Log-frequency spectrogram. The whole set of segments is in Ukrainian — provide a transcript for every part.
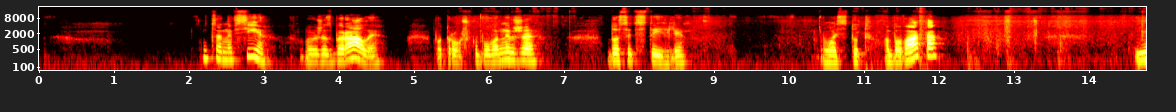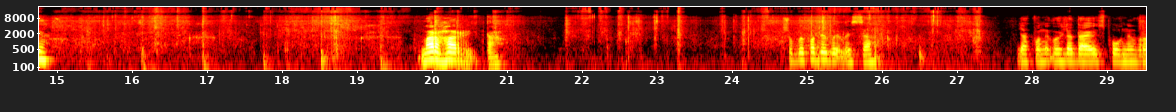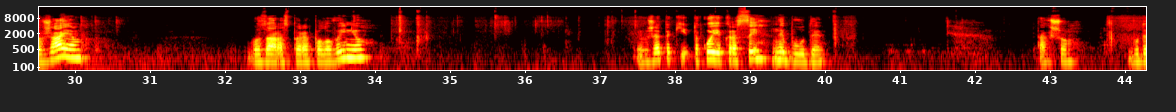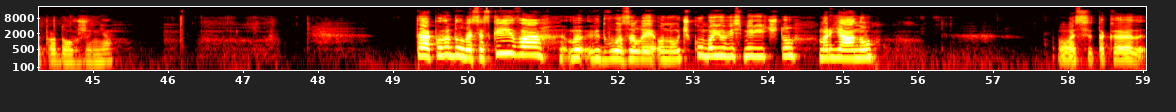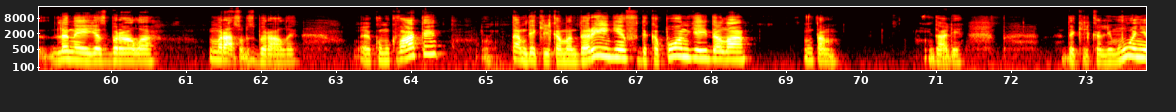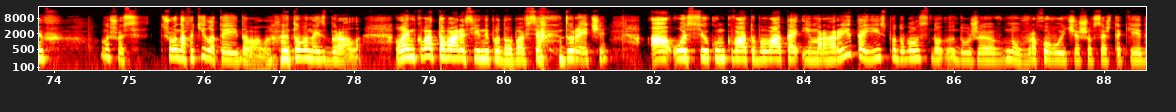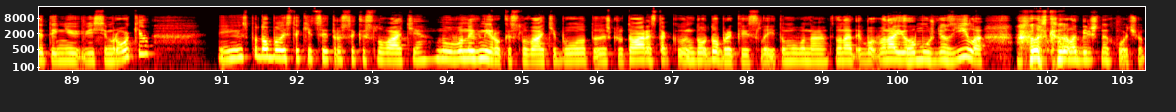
Ну, Це не всі. Ми вже збирали потрошку, бо вони вже досить стиглі. Ось тут обовата і Маргарита. Щоб ви подивилися, як вони виглядають з повним врожаєм, бо зараз переполовиню. І вже такі, такої краси не буде. Так що буде продовження. Так, повернулася з Києва. Ми відвозили онучку мою вісьмирічну Мар'яну. Ось так е, для неї я збирала, ми разом збирали е, кумквати. Там декілька мандаринів, декапон їй дала. Ну, там далі декілька лімонів. Ну, щось, що вона хотіла, то я їй давала, то вона і збирала. Лаймкват товариш їй не подобався, до речі. А ось кумкват обовата і Маргарита їй сподобалось дуже, ну, враховуючи, що все ж таки дитині 8 років. І сподобались такі цитруси кислуваті. Ну, вони в міру кислуваті, бо е, товариш так добре кислий, тому вона, вона, вона його мужньо з'їла, але сказала, більш не хочу.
